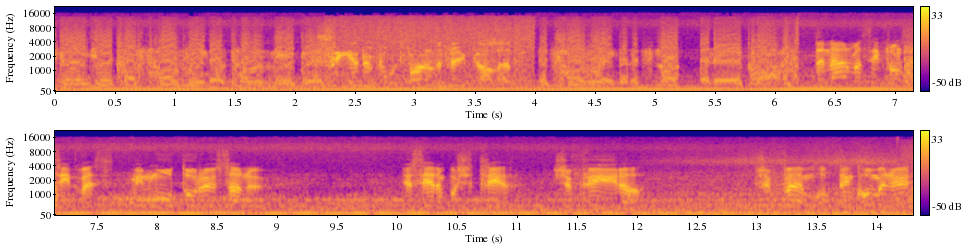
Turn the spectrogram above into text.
strange aircraft hovering on top of me again. Ser du fortfarande flygplanet? It's hovering and it's not an aircraft. Den närmar sig från sydväst. Min motor rusar nu. Jag ser den på 23, 24, 25 och den kommer ut.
